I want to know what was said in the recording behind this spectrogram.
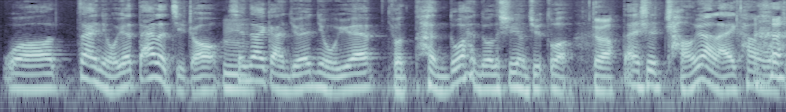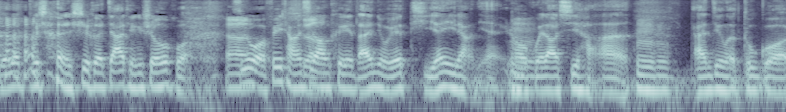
我在纽约待了几周，嗯、现在感觉纽约有很多很多的事情去做，对啊。但是长远来看，我觉得不是很适合家庭生活，所以我非常希望可以来纽约体验一两年，然后回到西海岸，嗯，安静的度过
